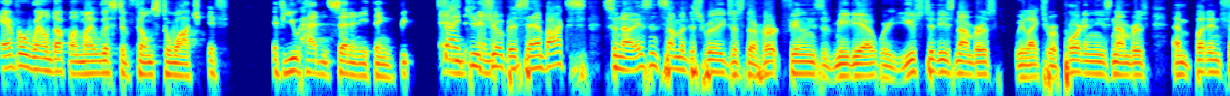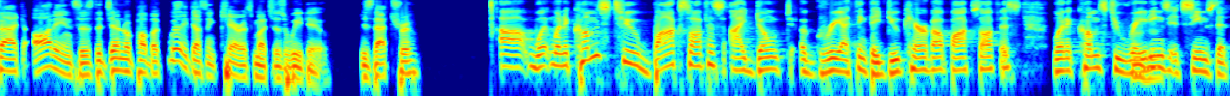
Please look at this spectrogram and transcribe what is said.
ever wound up on my list of films to watch if if you hadn't said anything? Be- Thank and- you, and- Showbiz Sandbox. So now, isn't some of this really just the hurt feelings of media? We're used to these numbers. We like to report in these numbers, and but in fact, audiences, the general public, really doesn't care as much as we do. Is that true? Uh, when, when it comes to box office, I don't agree. I think they do care about box office. When it comes to Mm-hmm. ratings, it seems that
